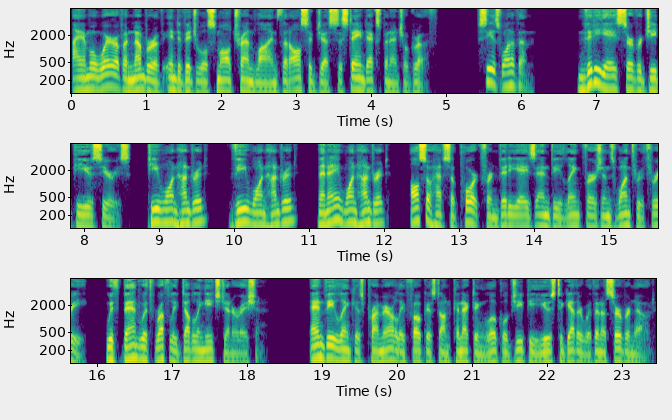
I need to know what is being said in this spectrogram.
I am aware of a number of individual small trend lines that all suggest sustained exponential growth. C is one of them. NVIDIA server GPU series, P100, V100, then A100, also have support for NVIDIA's NVLink versions 1 through 3, with bandwidth roughly doubling each generation. NVLink is primarily focused on connecting local GPUs together within a server node.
